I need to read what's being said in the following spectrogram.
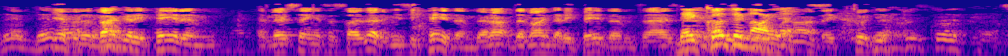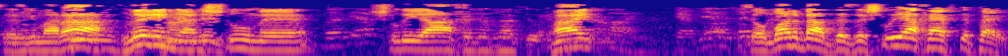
they, they, Yeah, but the fact that he paid him, and they're saying it's a side debt, it means he paid them. They're not denying that he paid them. It's They debt. could deny it. They could deny it. Says Gemara, le'inyan shlume shliach. Right? So what about, does the shliach have to pay?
